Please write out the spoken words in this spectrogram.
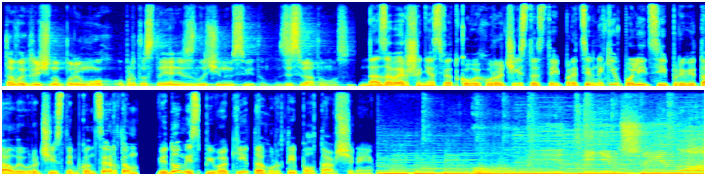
та виключно перемог у протистоянні з злочинним світом. Зі святом вас! На завершення святкових урочистостей працівників поліції привітали урочистим концертом відомі співаки та гурти Полтавщини. Ой, ти дівчино.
